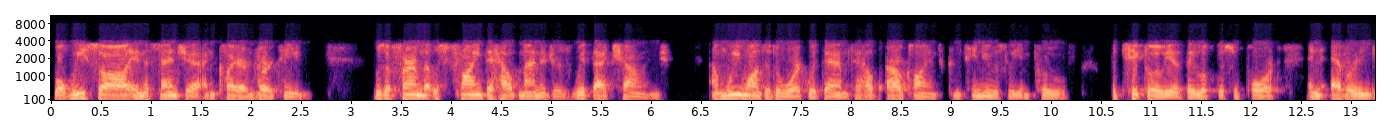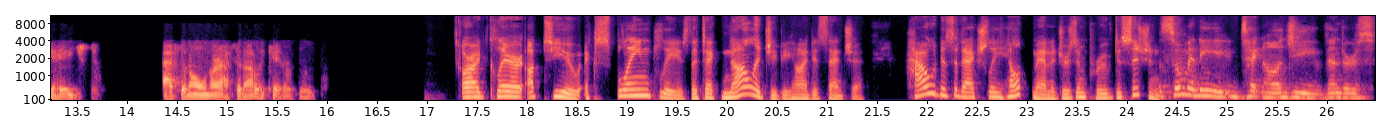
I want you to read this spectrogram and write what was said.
What we saw in Essentia and Clare and her team was a firm that was trying to help managers with that challenge. And we wanted to work with them to help our clients continuously improve particularly as they look to support an ever engaged asset owner, asset allocator group. All right, Clare, up to you. Explain, please, the technology behind Essentia. How does it actually help managers improve decisions? So many technology vendors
